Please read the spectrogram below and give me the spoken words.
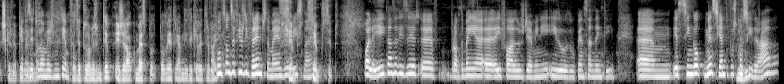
escrever Que é fazer uma, tudo ao mesmo tempo. Fazer tudo ao mesmo tempo. Em geral começo pela, pela letra e à medida que a letra no vai. No fundo são desafios diferentes também, é sempre, isso, não é? Sempre, sempre. Olha, e aí estás a dizer, uh, pronto, também aí falar dos Gemini e do, do Pensando em Ti. Um, esse single, nesse ano tu foste uhum. considerado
